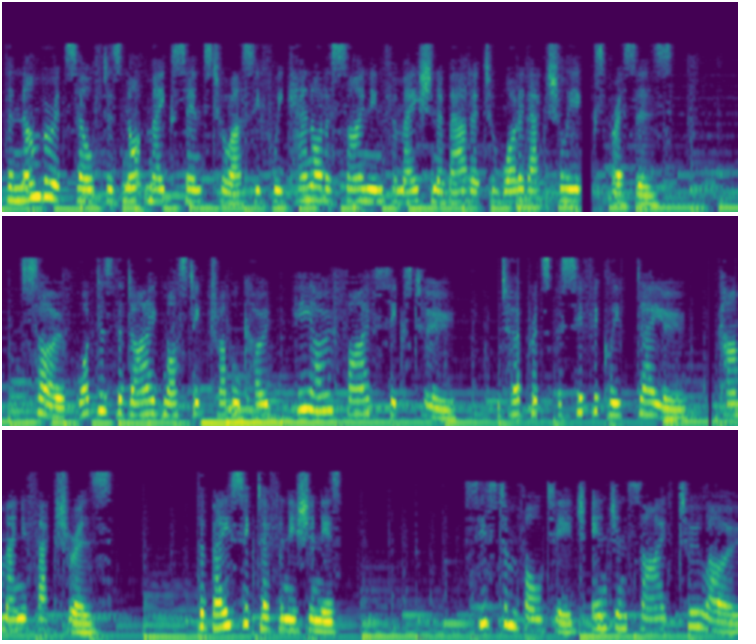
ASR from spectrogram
The number itself does not make sense to us if we cannot assign information about it to what it actually expresses. So, what does the diagnostic trouble code P0562 interpret specifically Daewoo car manufacturers? The basic definition is system voltage engine side too low.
